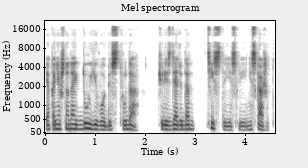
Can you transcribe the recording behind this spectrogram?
Я, конечно, найду его без труда через дядю дантиста, если не скажет.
